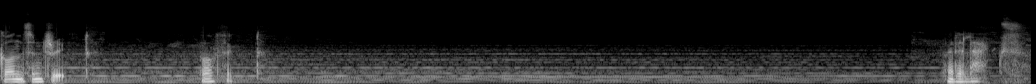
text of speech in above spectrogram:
कॉन्सन्ट्रेट परफेक्ट रिलॅक्स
